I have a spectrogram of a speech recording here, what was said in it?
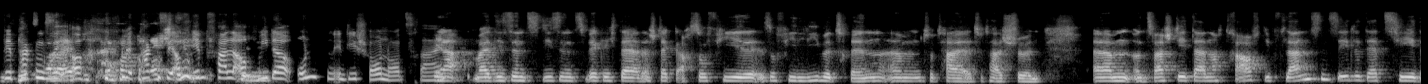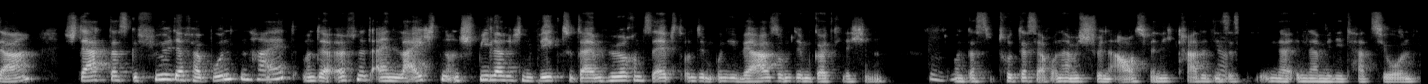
wir packen, sie, auch, wir packen sie auf jeden Fall auch wieder unten in die Show Notes rein. Ja, weil die sind, die sind wirklich, da, da steckt auch so viel, so viel Liebe drin. Ähm, total, total schön. Ähm, und zwar steht da noch drauf, die Pflanzenseele der Zeder stärkt das Gefühl der Verbundenheit und eröffnet einen leichten und spielerischen Weg zu deinem höheren Selbst und dem Universum, dem Göttlichen. Mhm. Und das drückt das ja auch unheimlich schön aus, finde ich, gerade dieses ja. in, der, in der Meditation.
